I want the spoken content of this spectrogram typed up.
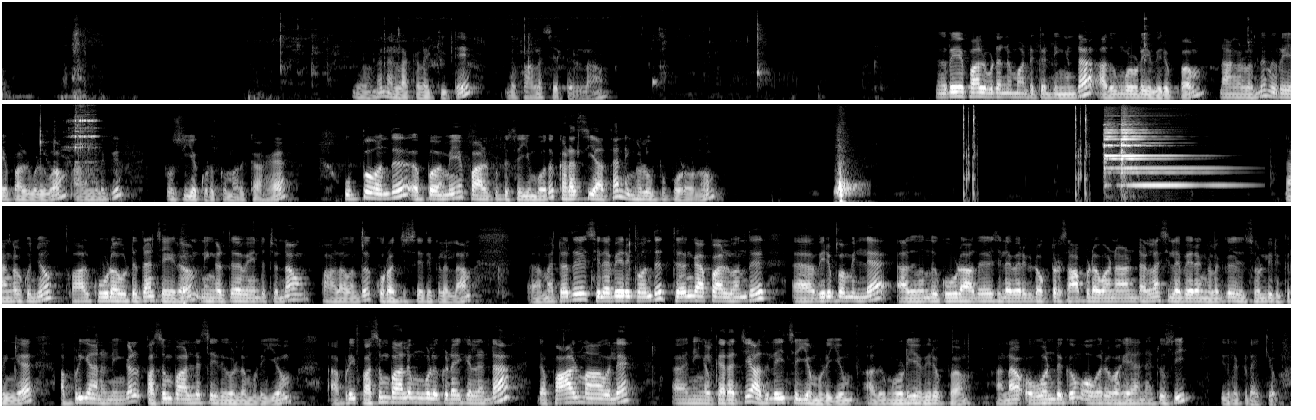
இதை வந்து நல்லா கலக்கிட்டு இந்த பாலை சேர்த்துடலாம். நிறைய பால் விடணுமாட்டு கேட்டிங்கன்னா அது உங்களுடைய விருப்பம். நாங்கள் வந்து நிறைய பால் விடுவோம். அவங்களுக்கு ருசியை கொடுக்கும் அதுக்காக. உப்பு வந்து எப்போவுமே பால் புட்டு செய்யும்போது கடைசியாக தான் நீங்கள் உப்பு போடணும். நாங்கள் கொஞ்சம் பால் கூட விட்டு தான் செய்கிறோம். நீங்கள் தேவை என்று சொன்னால் பாலை வந்து குறைச்சி செய்து கொள்ளலாம். மற்றது சில பேருக்கு வந்து தேங்காய் பால் வந்து விருப்பம் இல்லை. அது வந்து கூடாது. சில பேருக்கு டாக்டர் சாப்பிட வேணான்ட்டெல்லாம் சில பேர் எங்களுக்கு சொல்லியிருக்கிறீங்க. அப்படியான நீங்கள் பசும்பாலில் செய்து கொள்ள முடியும். அப்படி பசும்பாலும் உங்களுக்கு கிடைக்கலன்னா இந்த பால் மாவில் நீங்கள் கரைச்சி அதுலேயும் செய்ய முடியும். அது உங்களுடைய விருப்பம். ஆனால் ஒவ்வொன்றுக்கும் ஒவ்வொரு வகையான ருசி இதில் கிடைக்கும்.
